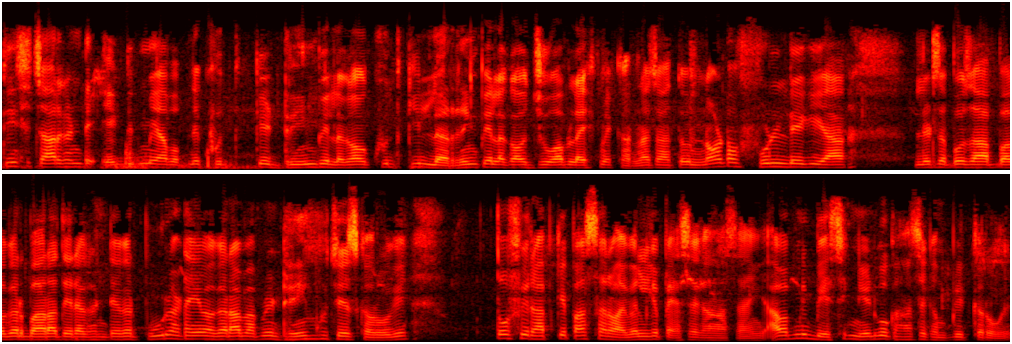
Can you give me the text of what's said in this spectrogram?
तीन से चार घंटे एक दिन में आप अपने खुद के ड्रीम पे लगाओ, खुद की लर्निंग पे लगाओ, जो आप लाइफ में करना चाहते हो नॉट अ फुल डे की यार लेट सपोज़ आप अगर बारह तेरह घंटे, अगर पूरा टाइम अगर आप अपने ड्रीम को चेस करोगे तो फिर आपके पास सर्वाइवल के पैसे कहाँ से आएँगे? आप अपनी बेसिक नीड को कहाँ से कंप्लीट करोगे?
